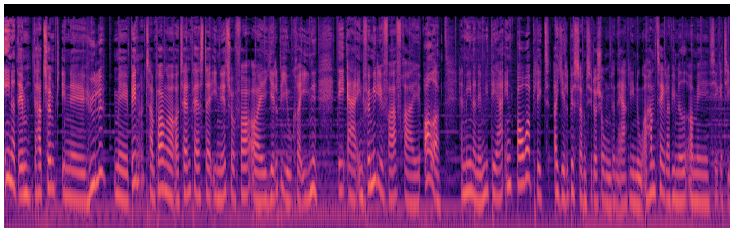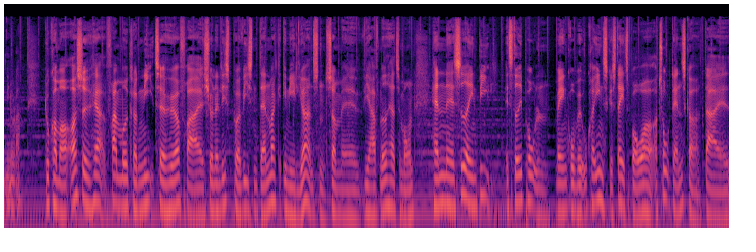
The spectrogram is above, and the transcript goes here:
En af dem, der har tømt en øh, hylde med bind, tamponer og tandpasta i Netto for at øh, hjælpe i Ukraine, det er en familiefar fra øh, Odder. Han mener nemlig, det er en borgerpligt at hjælpe, som situationen den er lige nu. Og ham taler vi med om øh, cirka 10 minutter. Du kommer også her frem mod klokken 9 til at høre fra øh, journalist på Avisen Danmark, Emil Jørgensen, som øh, vi har haft med her til morgen. Han øh, sidder i en bil et sted i Polen med en gruppe ukrainske statsborgere og to danskere, der øh,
